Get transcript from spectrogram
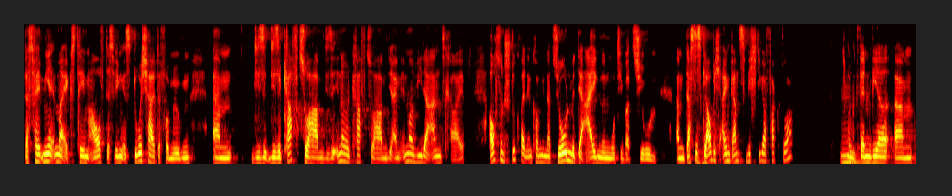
das fällt mir immer extrem auf. Deswegen ist Durchhaltevermögen ähm, diese, diese Kraft zu haben, diese innere Kraft zu haben, die einen immer wieder antreibt, auch so ein Stück weit in Kombination mit der eigenen Motivation. Ähm, das ist, mhm. glaube ich, ein ganz wichtiger Faktor. Mhm. Und wenn wir ähm,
